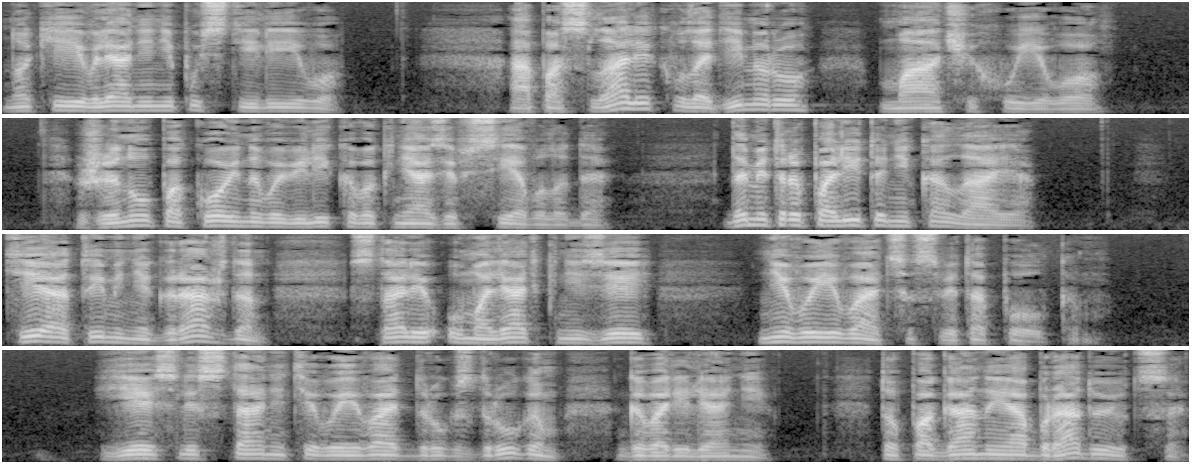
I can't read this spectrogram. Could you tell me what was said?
но киевляне не пустили его, а послали к Владимиру мачеху его, жену покойного великого князя Всеволода, до митрополита Николая. Те от имени граждан стали умолять князей не воевать со святополком. «Если станете воевать друг с другом, — говорили они, — то поганые обрадуются,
